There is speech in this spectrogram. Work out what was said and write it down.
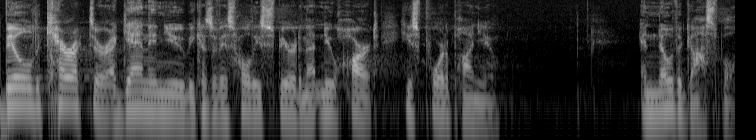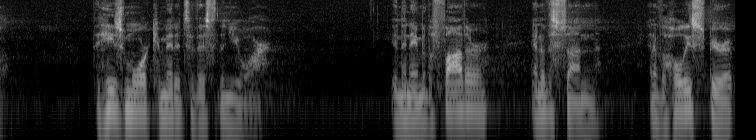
build character again in you because of his Holy Spirit and that new heart he's poured upon you. And know the gospel that he's more committed to this than you are. In the name of the Father, and of the Son, and of the Holy Spirit,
